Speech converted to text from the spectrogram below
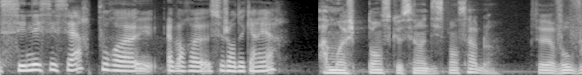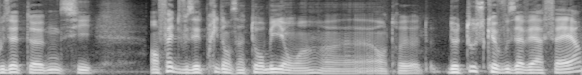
c'est nécessaire pour avoir ce genre de carrière? Ah, moi, je pense que c'est indispensable. Vous, vous êtes, si en fait, vous êtes pris dans un tourbillon hein, euh, entre de tout ce que vous avez à faire.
